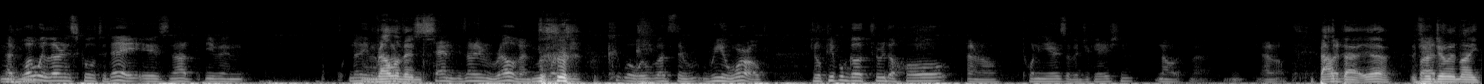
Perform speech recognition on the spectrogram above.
Like Mm-hmm. what we learn in school today is not even not even Relevant. 1%. It's not even relevant to what we, what we- what's the real world. You know, people go through the whole I don't know twenty years of education. No, no I don't know. About But- that, yeah. If you're doing like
